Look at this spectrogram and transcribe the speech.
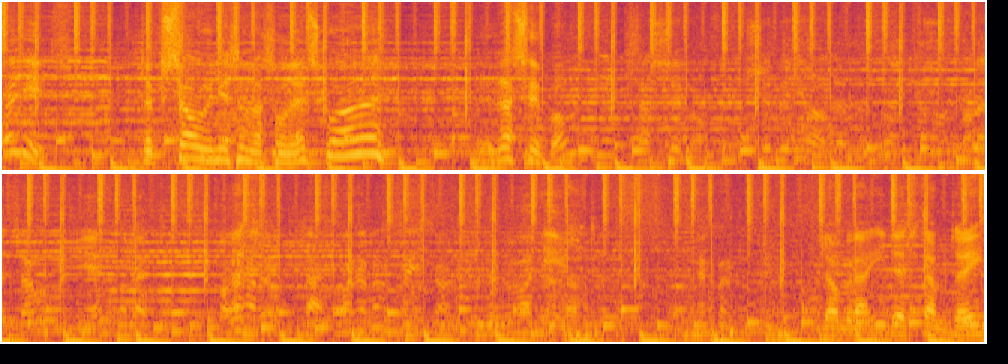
To nic. Te pszczoły nie są na słoneczku, ale za szybą. Za szybą. Szyby nie wybrać. Polecą? Nie? Polecą? Tak, może pan z tej strony, żeby ładniejsze. Pan- Dobra, idę z tamtej.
